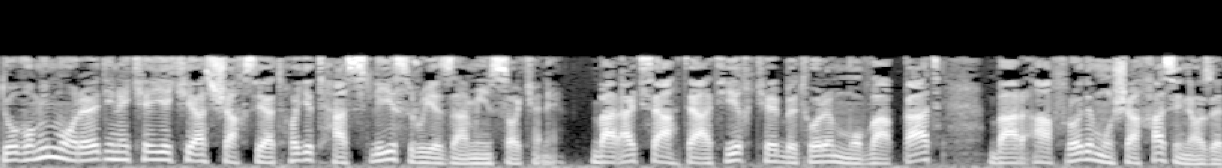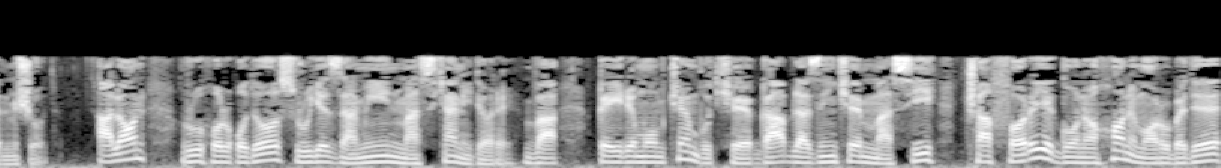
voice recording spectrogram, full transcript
دومین مورد اینه که یکی از شخصیت‌های تسلیس روی زمین ساکنه. برعکس عهد عتیق که به طور موقت بر افراد مشخصی نازل می‌شد. الان روح القدس روی زمین مسکنی داره و غیر ممکن بود که قبل از اینکه مسیح کفاره گناهان ما رو بده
